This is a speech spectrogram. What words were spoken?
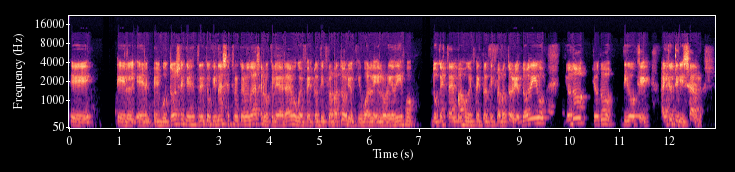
Eh, el, el, el mutose, que es estreptoquinasa, estreptorodasa, lo que le dará es un efecto antiinflamatorio, que igual el organismo nunca está en más un efecto antiinflamatorio. No digo, yo no, yo no digo que hay que utilizarlos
